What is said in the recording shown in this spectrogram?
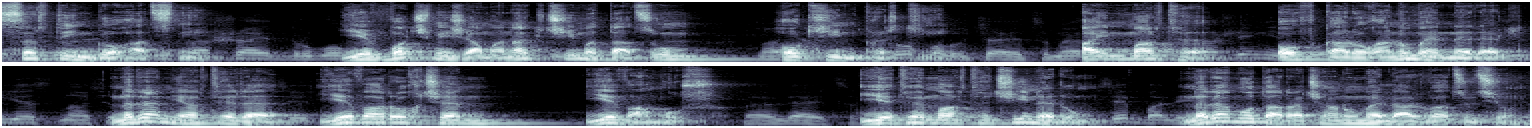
սրտին գոհացնի, եւ ոչ մի ժամանակ չի մտածում հոգին փրկի։ Այն մարդը, ով կարողանում է ներել, նրա նյարդերը եւ առողջ են եւ ամուր։ Եթե մարդը չի ներում, նրա մոտ առաջանում է լարվածություն։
